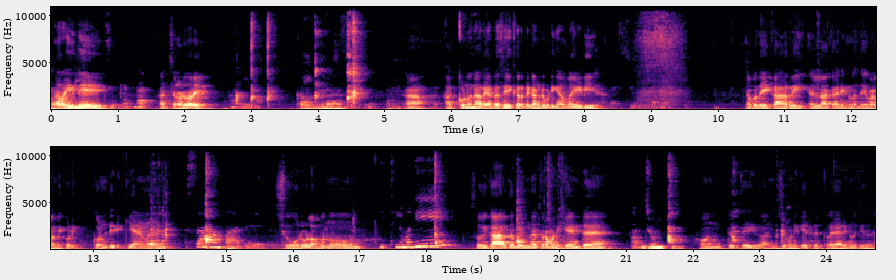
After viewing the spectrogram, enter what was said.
പറയില്ലേ? അച്ഛനോട് പറയേ. കണ്ട ആ അക്കുണുനെ അറിയാണ്ട സീക്രട്ട് കണ്ടുപിടിക്കാനുള്ള ഐഡിയ അപ്പൊ ദേ കറി എല്ലാ കാര്യങ്ങളും ദേ വിളമ്പി കൊണ്ടിരിക്കുകയാണ് ചോറ് വിളമ്പുന്നു. സുഖി മതി. സോ ഈ കാലത്ത് അപ്പൊ ഇന്ന് എത്ര മണിക്ക്. എണീറ്റേ അഞ്ചു മണിക്ക് ഒൻപത് ദൈവം അഞ്ചു മണിക്ക് ആയിട്ട് ഇത്ര കാര്യങ്ങൾ ചെയ്തത്.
